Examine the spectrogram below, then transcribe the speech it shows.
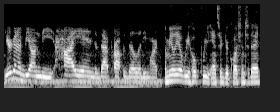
you're going to be on the high end of that profitability mark. Amelia, we hope we answered your question today.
